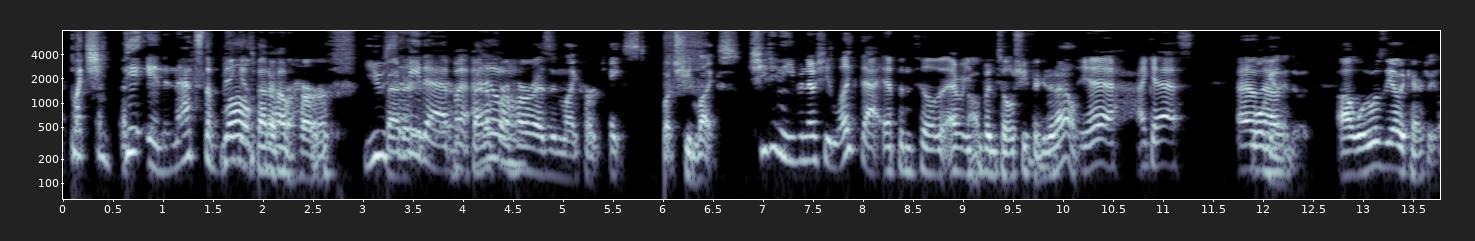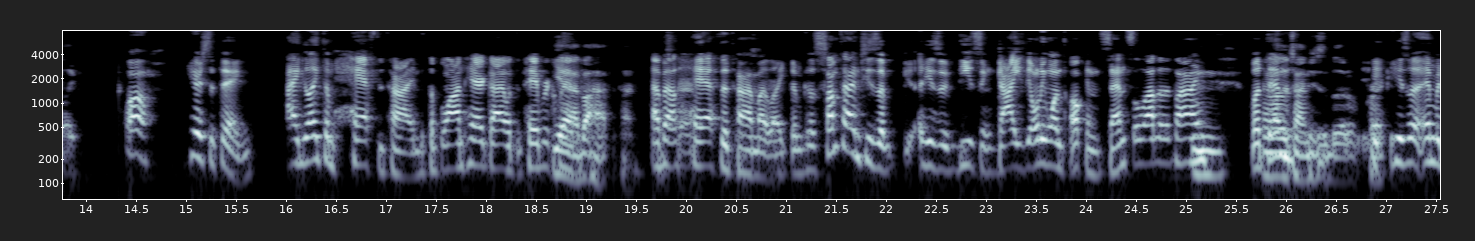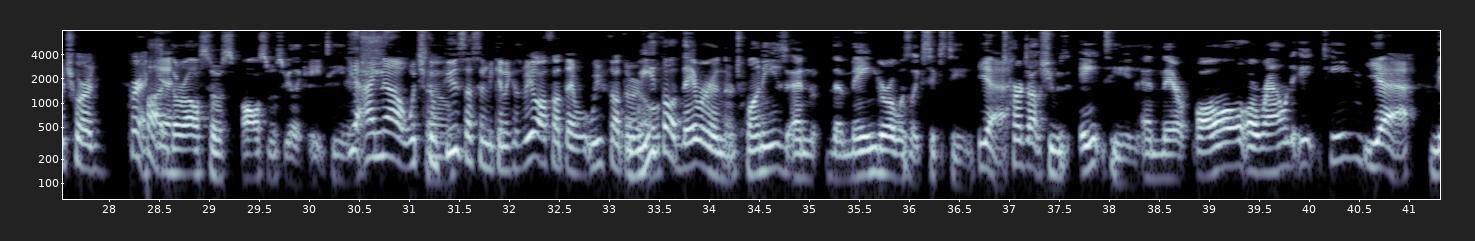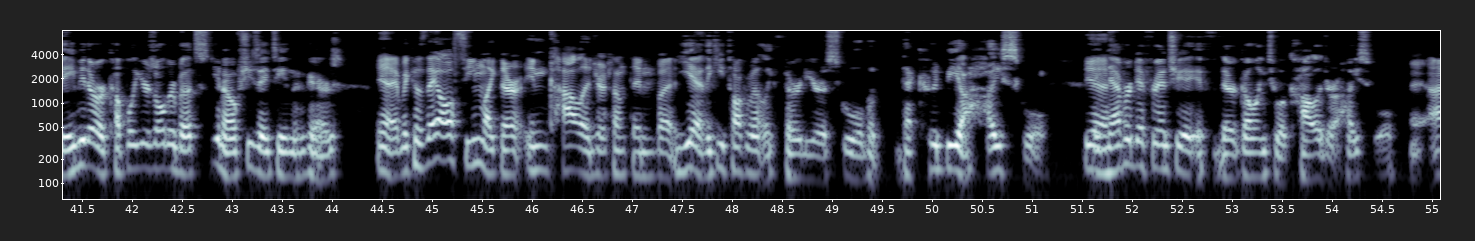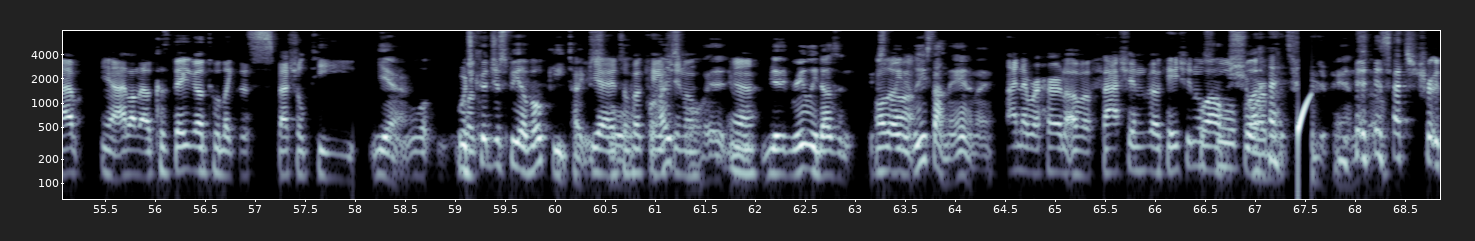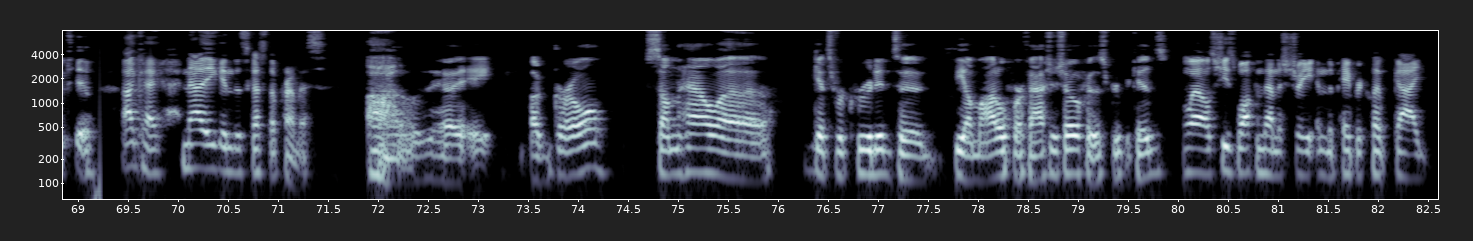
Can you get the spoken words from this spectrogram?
But she didn't, and that's the biggest Well, better problem. for her. You better, say that, but better I don't. for her as in like her taste, what she likes. She didn't even know she liked that up until every. Up until she figured it out. yeah, I guess. I don't We'll know. get into it. Uh, what was the other character you liked? Well, here's the thing. I liked him half the time, but the blonde hair guy with the paperclip. Yeah, about half the time. About half the time I liked him because sometimes he's a he's a decent guy. He's the only one talking sense a lot of the time. Mm, But and then other times he's a bit of a he- prick. he's an immature prick. But yeah. they're also all supposed to be like eighteen. yeah, I know, which So- confused us in the beginning because we all thought they were. We thought they were. We old. thought they were in their twenties, and the main girl was like sixteen. yeah, Turns out she was eighteen, and they're all around eighteen. yeah, Maybe they're a couple years older, but you know if she's eighteen, then who cares? yeah, because they all seem like they're in college or something. But Yeah, they keep talking about like third year of school, but that could be a high school. Yeah. They never differentiate if they're going to a college or a high school. I yeah, I don't know because they go to like this specialty. Yeah, which could just be a Voki type. Yeah, it's a school for high vocational. It, Yeah. it really doesn't explain, Although- at least on the anime. I never heard of a fashion vocational Well, school. sure, but but it's Japan. So. that's true too. Okay, now you can discuss the premise. Oh, a, a girl somehow uh, gets recruited to be a model for a fashion show for this group of kids. Well, she's walking down the street and the paperclip guy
